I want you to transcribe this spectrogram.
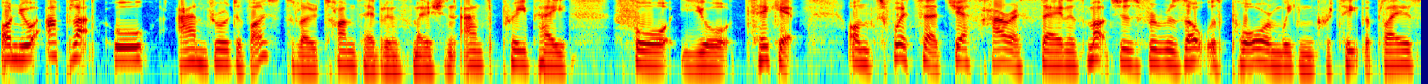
on your Apple app or Android device to load timetable information and to prepay for your ticket. On Twitter, Jeff Harris saying, as much as the result was poor and we can critique the players,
